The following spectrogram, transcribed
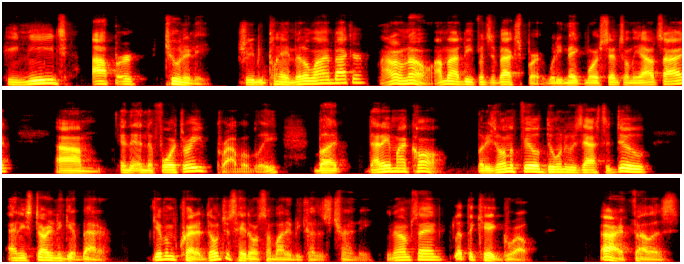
He needs opportunity. Should he be playing middle linebacker? I don't know. I'm not a defensive expert. Would he make more sense on the outside? Um, in the in the four three, probably, but that ain't my call. But he's on the field doing what he was asked to do, and he's starting to get better. Give him credit. Don't just hate on somebody because it's trendy. You know what I'm saying? Let the kid grow. All right, fellas.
